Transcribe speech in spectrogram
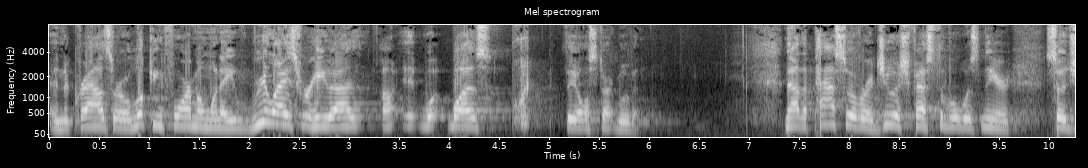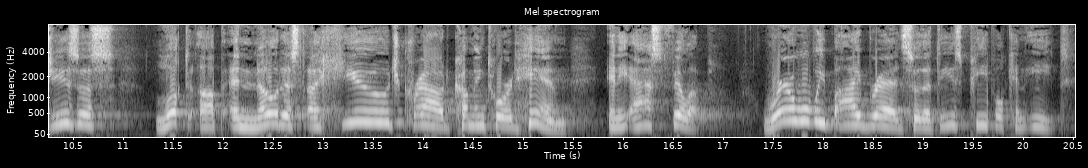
and the crowds are looking for him, and when they realize where he was, uh, it was they all start moving. Now, the Passover, a Jewish festival, was near, so Jesus looked up and noticed a huge crowd coming toward him, and he asked Philip, where will we buy bread so that these people can eat?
